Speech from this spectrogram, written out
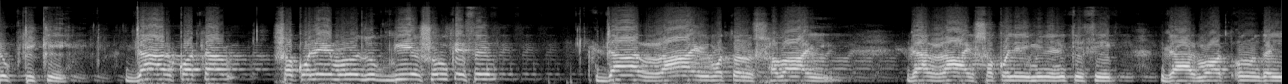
লোকটিকে, যার কথা সকলে মনোযোগ দিয়ে শুনতেছে, যার রায় মতন সবাই, যার রায় সকলে মেনে নিতেছে, যার মত অনুযায়ী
